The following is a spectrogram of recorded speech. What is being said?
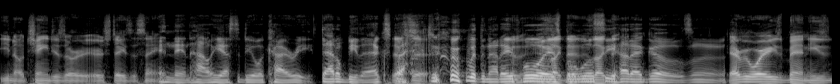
you know, changes or, or stays the same. and then how he has to deal with Kyrie. That'll be the X factor with the It's- it's boys, like but the- we'll like see the- how that goes. Uh, Everywhere he's been, he's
